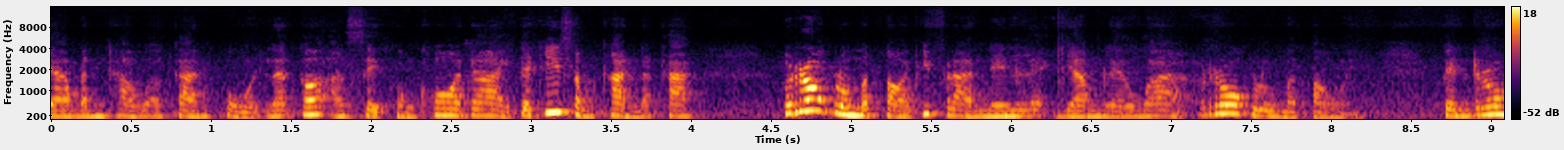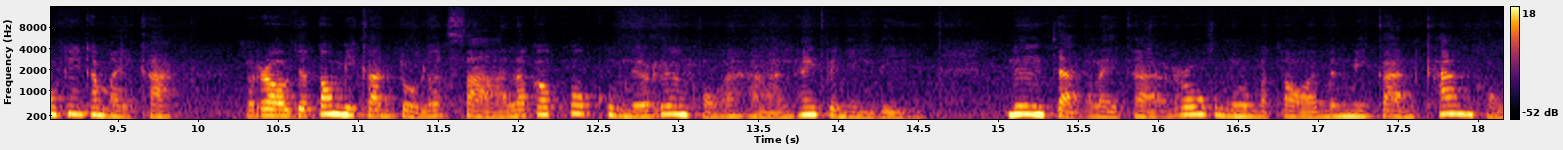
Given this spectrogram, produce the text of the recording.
ยาบรรเทาอาการปวด และก็อักเสบของข้อได้ แต่ที่สำคัญนะคะ โรครูมาตอยพี่ปราเน้นและย้ำแล้วว่า โรครูมาตอย เป็นโรคที่ทำไมคะ เราจะต้องมีการตรวจรักษาแล้วก็ควบคุมในเรื่องของอาหารให้เป็นอย่างดี เนื่องจากอะไรคะโรครูมาตอยมันมีการข้างของ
